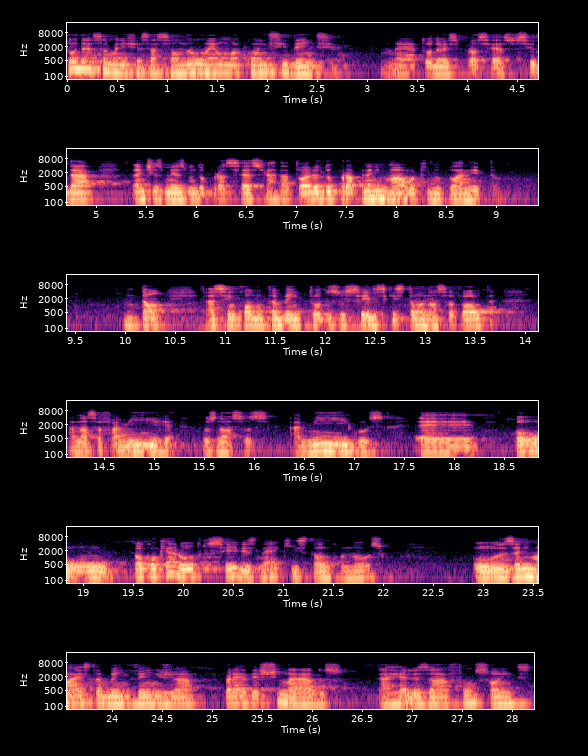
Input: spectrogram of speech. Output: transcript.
toda essa manifestação não é uma coincidência. Né? Todo esse processo se dá antes mesmo do processo encarnatório do próprio animal aqui no planeta. Então, assim como também todos os seres que estão à nossa volta, a nossa família, os nossos amigos, é, ou, ou qualquer outros seres né, que estão conosco, os animais também vêm já predestinados a realizar funções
